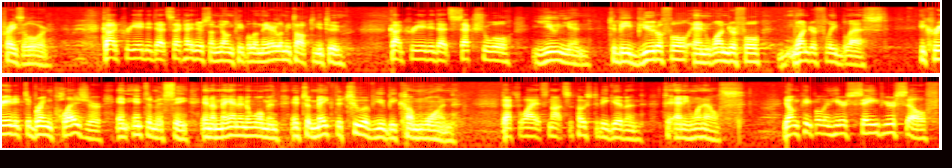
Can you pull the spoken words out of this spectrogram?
Praise the Lord. God created that sex. Hey, there's some young people in there. Let me talk to you too. God created that sexual union to be beautiful and wonderful, wonderfully blessed. He created to bring pleasure and intimacy in a man and a woman and to make the two of you become one. That's why it's not supposed to be given to anyone else. Young people in here, save yourself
